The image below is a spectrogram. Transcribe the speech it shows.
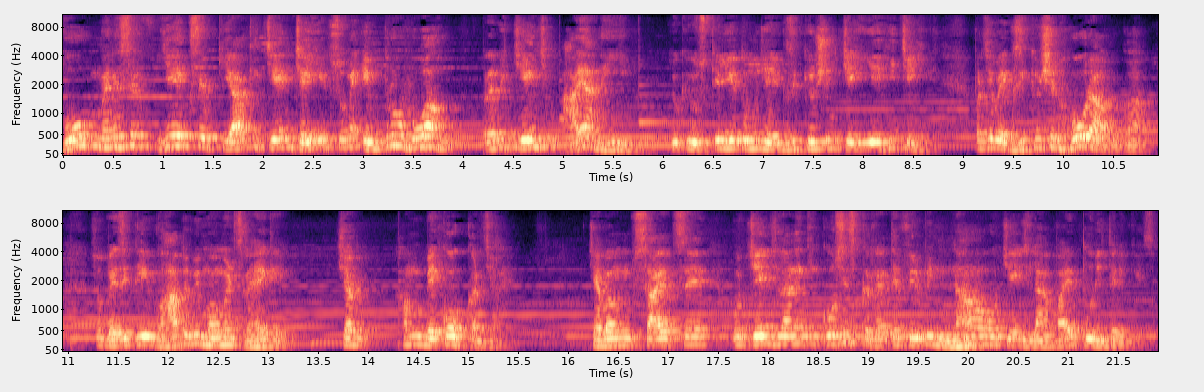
वो मैंने सिर्फ़ ये एक्सेप्ट किया कि चेंज चाहिए। सो मैं इम्प्रूव हुआ हूँ, पर अभी चेंज आया नहीं है, क्योंकि उसके लिए तो मुझे एग्जीक्यूशन चाहिए ही चाहिए। पर जब एग्जीक्यूशन हो रहा होगा सो बेसिकली वहाँ पे भी मोमेंट्स रहेंगे जब हम बेकोक कर जाए, जब हम शायद से वो चेंज लाने की कोशिश कर रहे थे, फिर भी ना वो चेंज ला पाए पूरी तरीके से।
